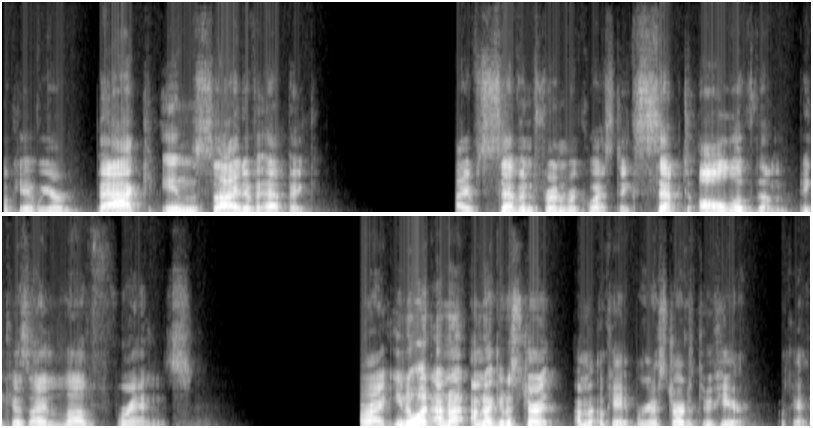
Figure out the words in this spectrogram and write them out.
Okay, we are back inside of Epic. I have seven friend requests. Accept all of them because I love friends. All right, you know what? I'm not. I'm not gonna start. I'm, okay, we're gonna start it through here. Okay,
